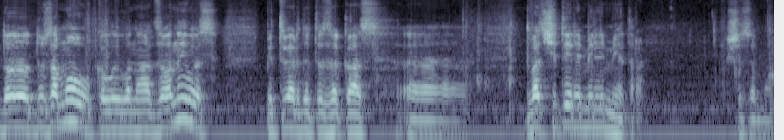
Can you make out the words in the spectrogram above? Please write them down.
до, до замову, коли вона дзвонилась, підтвердити заказ е, 24 мм. Що замовив.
